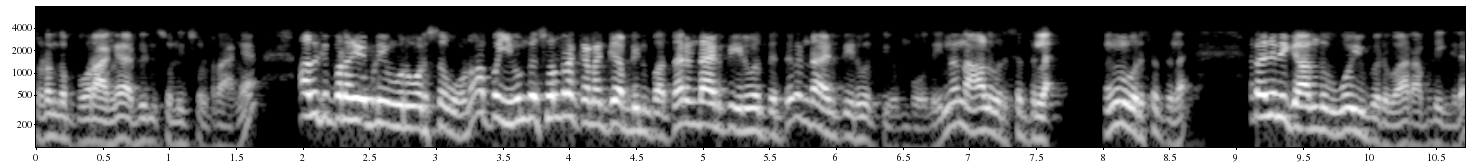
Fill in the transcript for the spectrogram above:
தொடங்க போகிறாங்க அப்படின்னு சொல்லி சொல்கிறாங்க அதுக்கு பிறகு எப்படி ஒரு வருஷம் ஓடும். அப்போ இவங்க சொல்கிற கணக்கு அப்படின்னு பார்த்தா ரெண்டாயிரத்தி இருபத்தெட்டு ரெண்டாயிரத்தி இருபத்தி ஒம்பது இன்னும் நாலு வருஷத்தில். மூணு வருஷத்தில் ரஜினிகாந்த் ஓய்வு பெறுவார் அப்படிங்கிற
